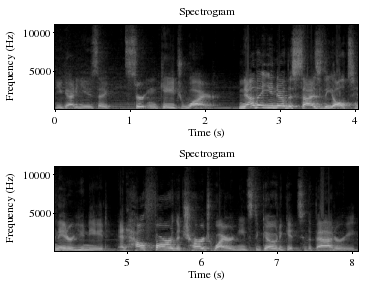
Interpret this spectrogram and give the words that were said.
you gotta use a certain gauge wire. Now that you know the size of the alternator you need and how far the charge wire needs to go to get to the battery,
